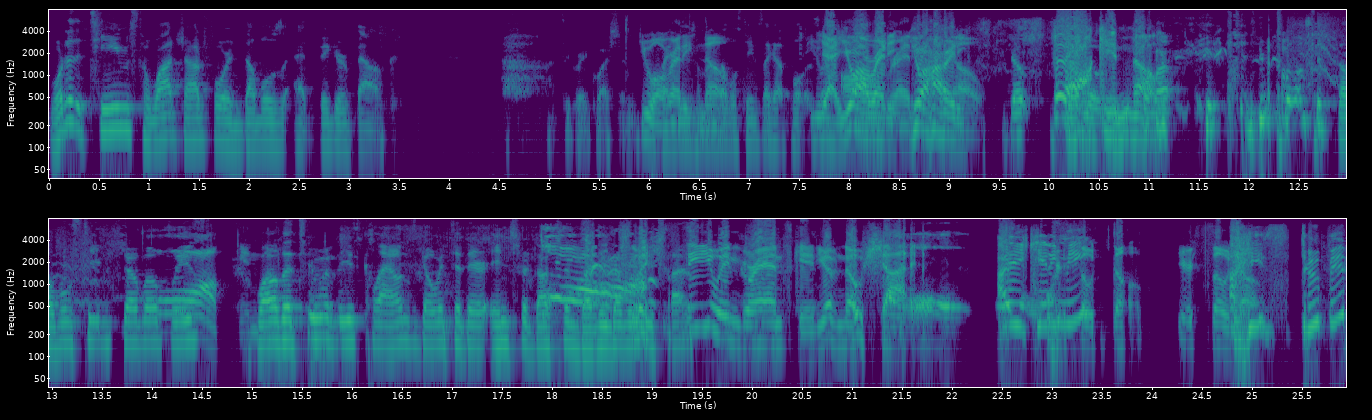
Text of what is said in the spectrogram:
What are the teams to watch out for in doubles at bigger Balk? It's a great question. You If already use them know. Doubles teams. I got to pull. this Yeah, you already- you already- know. Joe, Fucking can no. Pull can you pull up the doubles team, Shobo, please? Fucking While the two of these clowns go into their introduction Oh, WWE style. See you in Grands, kid. You have no shot. Are you kidding me? You're me? so dumb. You're so Are you stupid?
